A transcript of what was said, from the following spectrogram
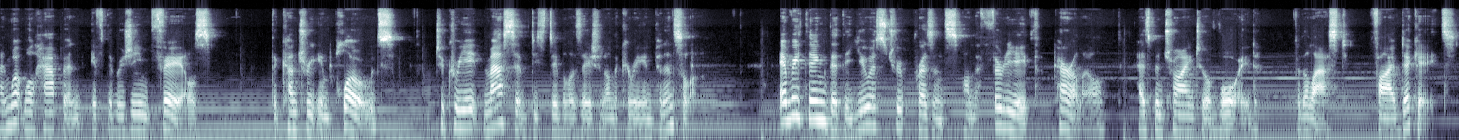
and what will happen if the regime fails, the country implodes, to create massive destabilization on the Korean Peninsula. Everything that the US troop presence on the 38th parallel has been trying to avoid for the last five decades.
